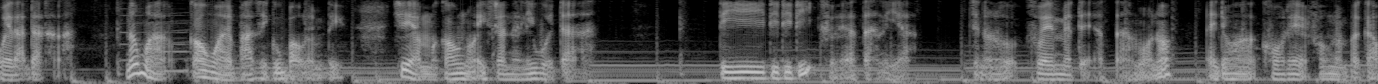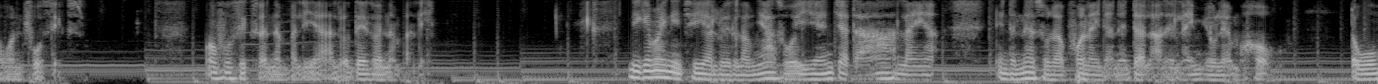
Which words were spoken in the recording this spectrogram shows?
ဝယ်တာတတ်ထားတာနောက်မှကောင်းသွားတယ်ဘာစိတ်ကူးပေါက်လဲမသိဘူးရှေ့ကမကောင်းတော့ externally ဝယ်တာတီတီတီတီဆိုတဲ့အတန်လေးကကျွန်တော်တို့ဆွဲမဲ့တဲ့အတန်ပေါ့နော် အဲ့တော့ခေါ်တဲ့ဖုန်းနံပါတ်က146 146ဆိုတဲ့နံပါတ်လေးကအဲ့လိုအသေးဆွဲနံပါတ်လေးဒီကမိုင်းနေချေရလွယ်တယ်လို့ညဆိုအရန်ကြက်တာလိုင်းကအင်တာနက်ဆိုတာဖွင့်လိုက်တာနဲ့တက်လာတဲ့လိုင်းမျိုးလည်းမဟုတ်ဘူးတဝုံ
